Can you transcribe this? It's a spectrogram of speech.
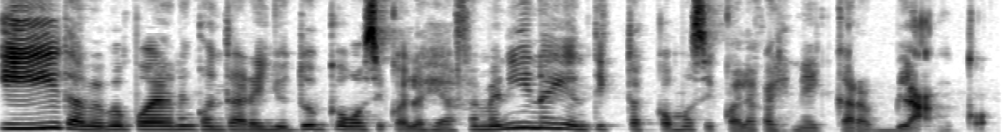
Y también me pueden encontrar en YouTube como Psicología Femenina y en TikTok como Psicóloga Snaker Blanco.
